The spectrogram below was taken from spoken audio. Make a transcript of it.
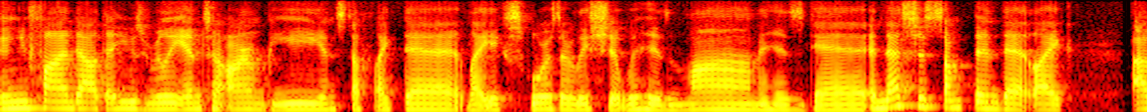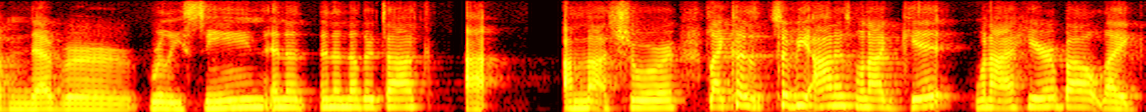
and you find out that he was really into R&B and stuff like that like explores the relationship with his mom and his dad and that's just something that like I've never really seen in a in another doc I I'm not sure. Like cuz to be honest when I get when I hear about like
